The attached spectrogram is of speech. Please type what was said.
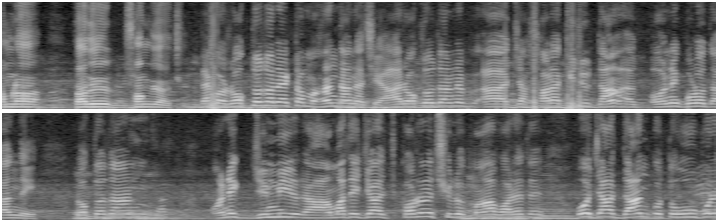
আমরা তাদের সঙ্গে আছি। দেখো, রক্তদান একটা মহান দান আছে। আর রক্তদানে সারা কিছু দান, অনেক বড় দান নেই। রক্তদান অনেক যেমনি আমাদের যা করোনা ছিল মহাভারতে, ও যা দান করতো উপরে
